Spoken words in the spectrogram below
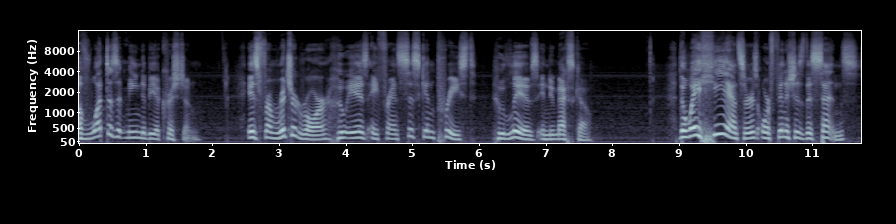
of what does it mean to be a Christian is from Richard Rohr, who is a Franciscan priest who lives in New Mexico. The way he answers or finishes this sentence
